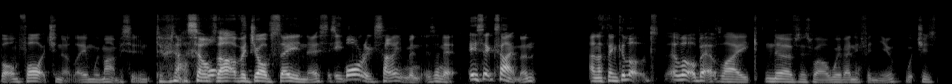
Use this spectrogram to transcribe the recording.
but unfortunately, and we might be doing ourselves out of a job saying this, It's it- more excitement, isn't it? it's excitement and i think a little a little bit of like nerves as well with anything new which is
